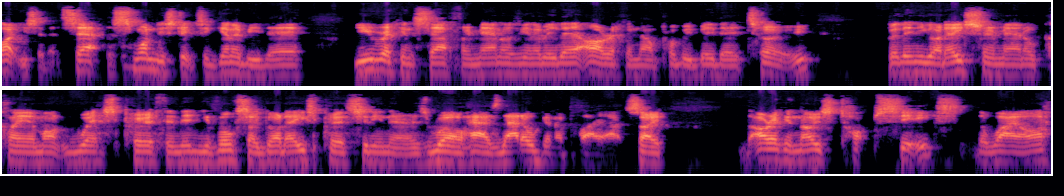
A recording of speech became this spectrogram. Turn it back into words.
like you said, South, the Swan Districts are going to be there. You reckon South Fremantle is going to be there? I reckon they'll probably be there too. But then you've got East Fremantle, Claremont, West Perth, and then you've also got East Perth sitting there as well. How's that all going to play out? So I reckon those top six, the way I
